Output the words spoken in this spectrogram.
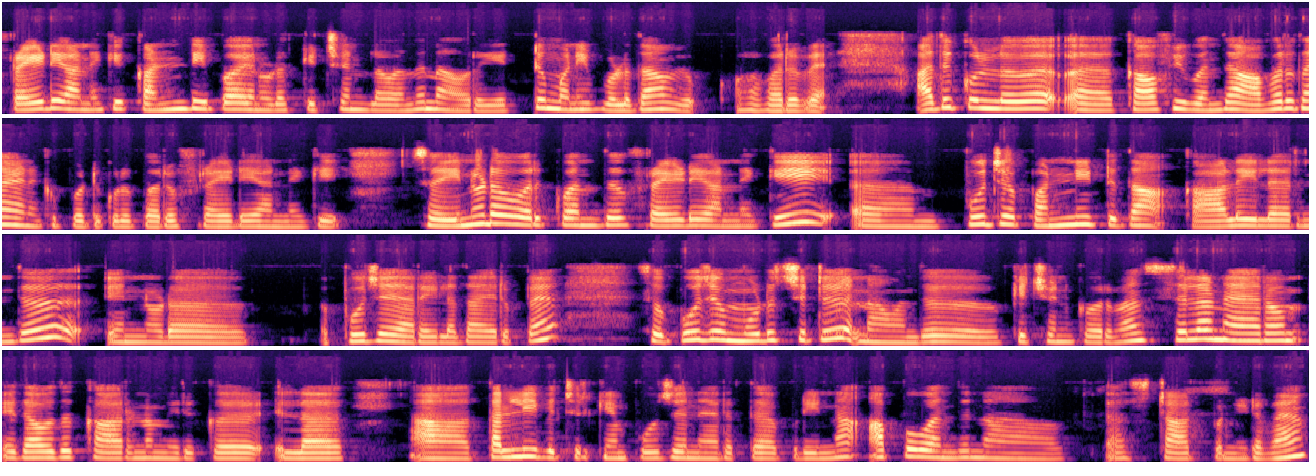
ஃப்ரைடே அன்னைக்கு கண்டிப்பாக என்னோட கிச்சனில் வந்து நான் ஒரு எட்டு மணி போல் தான் வருவேன். அதுக்குள்ளே காஃபி வந்து அவர் தான் எனக்கு போட்டு கொடுப்பாரு ஃப்ரைடே அன்னைக்கு. ஸோ என்னோடய ஒர்க் வந்து ஃப்ரைடே அன்னைக்கு பூஜை பண்ணிட்டு தான் காலையிலேருந்து என்னோடய பூஜை அறையில் தான் இருப்பேன். ஸோ பூஜை முடிச்சுட்டு நான் வந்து கிச்சனுக்கு வருவேன். சில நேரம் ஏதாவது காரணம் இருக்குது இல்லை தள்ளி வச்சிருக்கேன் பூஜை நேரத்தை அப்படின்னா, அப்போ வந்து நான் ஸ்டார்ட் பண்ணிடுவேன்.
